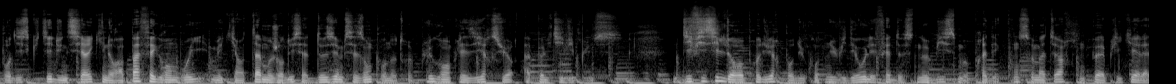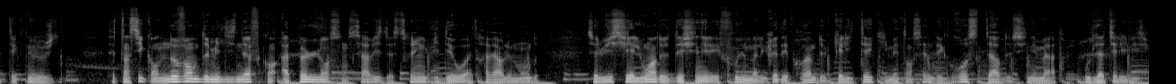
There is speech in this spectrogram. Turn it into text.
pour discuter d'une série qui n'aura pas fait grand bruit mais qui entame aujourd'hui sa deuxième saison pour notre plus grand plaisir sur Apple TV ⁇ Difficile de reproduire pour du contenu vidéo l'effet de snobisme auprès des consommateurs qu'on peut appliquer à la technologie. C'est ainsi qu'en novembre 2019, quand Apple lance son service de streaming vidéo à travers le monde, celui-ci est loin de déchaîner les foules malgré des programmes de qualité qui mettent en scène des grosses stars de cinéma ou de la télévision.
